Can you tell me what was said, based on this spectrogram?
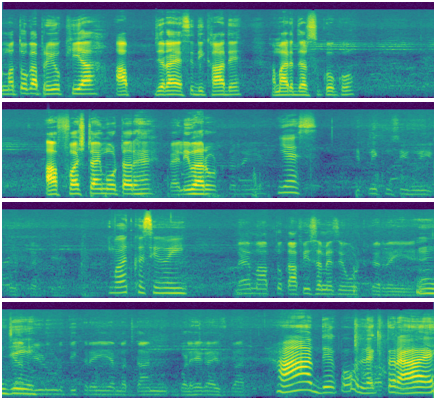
मतों का प्रयोग किया आप ज़रा ऐसे दिखा दें हमारे दर्शकों को। आप फ़र्स्ट टाइम वोटर हैं पहली बार वोट कर रही हैं? Yes yes. कितनी खुशी हुई वोट करके? बहुत खुशी हुई। मैम आप तो काफ़ी समय से वोट कर रही हैं। जी। भीड़ दिख रही है? मतदान बढ़ेगा इस बार? हाँ अब देखो लग तो रहा है।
